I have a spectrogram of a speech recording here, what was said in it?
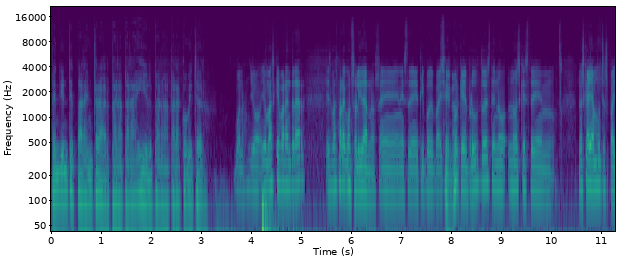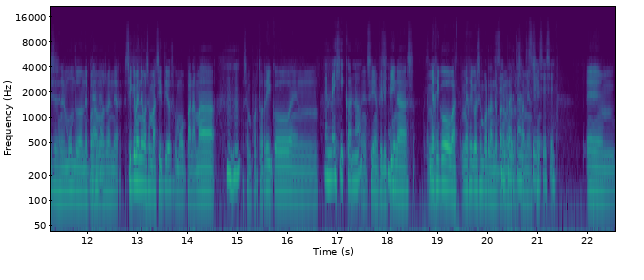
pendiente para entrar, para, para ir, para, para cometer? bueno, yo, yo más que para entrar, es más para consolidarnos en este tipo de países. Sí, ¿no? Porque el producto este no, no es que esté. No es que haya muchos países en el mundo donde podamos vender. Sí que vendemos en más sitios, como Panamá, pues en Puerto Rico, en, En México, ¿no? en- sí, en Filipinas. México, México es importante Es para nosotros también. sí, sí, sí. Eh,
